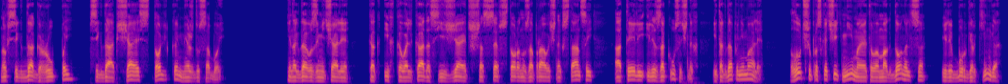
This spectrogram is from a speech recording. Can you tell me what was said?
но всегда группой, всегда общаясь только между собой. Иногда вы замечали, как их кавалькада съезжает с шоссе в сторону заправочных станций, отелей или закусочных, и тогда понимали, лучше проскочить мимо этого Макдональдса или Бургер Кинга.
